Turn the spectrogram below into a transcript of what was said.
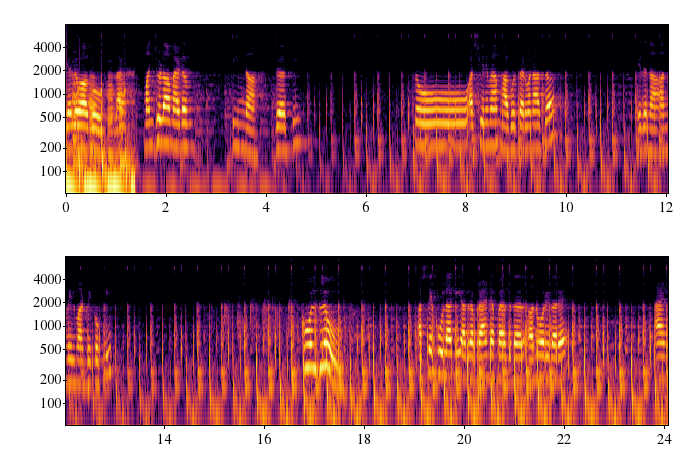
ಯೆಲ್ಲೋ ಹಾಗೂ ಬ್ಲ್ಯಾಕ್ ಮಂಜುಳಾ ಮೇಡಮ್ ಟೀಮ್ನ ಜರ್ಸಿ ಸೊ ಅಶ್ವಿನಿ ಮ್ಯಾಮ್ ಹಾಗೂ ಸರ್ವನಾ ಸರ್ ಇದನ್ನು ಅನ್ವೀಲ್ ಮಾಡಬೇಕು ಪ್ಲೀಸ್ ಕೂಲ್ ಬ್ಲೂ ಅಷ್ಟೇ ಕೂಲಾಗಿ ಅದರ ಬ್ರ್ಯಾಂಡ್ ಅಂಬಾಸಿಡರ್ ಅನು ಅವರಿದ್ದಾರೆ ಆ್ಯಂಡ್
